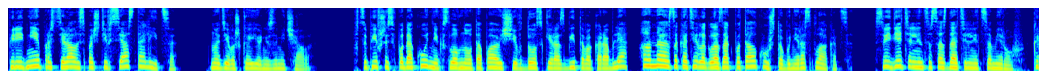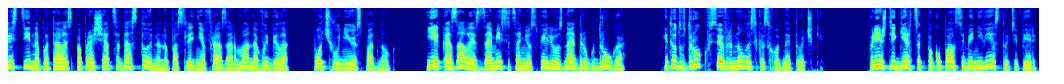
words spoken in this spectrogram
Перед ней простиралась почти вся столица, но девушка ее не замечала. Вцепившись в подоконник, словно утопающий в доски разбитого корабля, она закатила глаза к потолку, чтобы не расплакаться. Свидетельница-создательница миров. Кристина пыталась попрощаться достойно, но последняя фраза Армана выбила почву у нее из-под ног. Ей казалось, за месяц они успели узнать друг друга, и тут вдруг все вернулось к исходной точке. Прежде герцог покупал себе невесту, теперь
